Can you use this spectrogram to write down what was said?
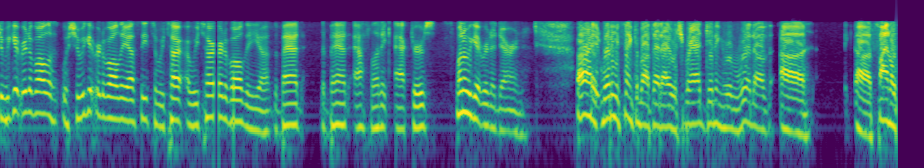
should we get rid of all the should we get rid of all the athletes? Are we tired? Are we tired of all the uh, the bad the bad athletic actors? Why don't we get rid of Darren? All right, what do you think about that, Irish Brad? Getting rid of uh, uh, Final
